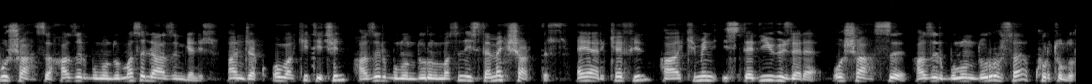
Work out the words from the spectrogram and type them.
bu şahsı hazır bulundurması lazım gelir. Ancak o vakit için hazır bulundurulmasını istemek şarttır. Eğer kefil hakimin istediği üzere o şahsı hazır bulundurursa kurtulur.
